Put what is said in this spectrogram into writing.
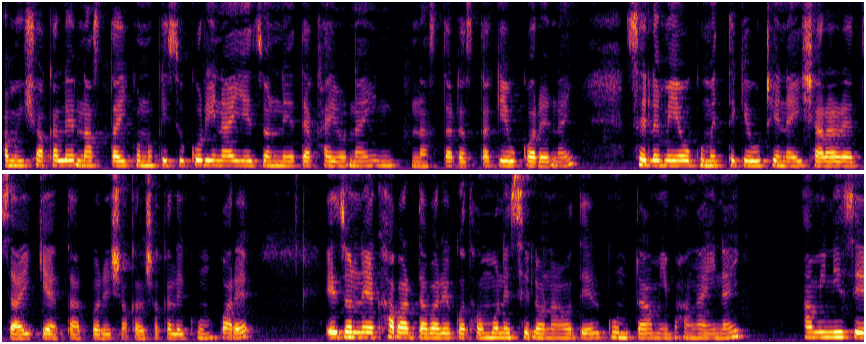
আমি সকালে নাস্তায় কোনো কিছু করি নাই, এজন্যে দেখাইও নাই, নাস্তা টাস্তা কেউ করে নাই। ছেলে মেয়েও ঘুমের থেকে উঠে নাই, সারা রাত যাই কে, তারপরে সকাল সকালে ঘুম পড়ে। এজন্যে খাবার দাবারের কথাও মনে ছিল না ওদের, ঘুমটা আমি ভাঙাই নাই। আমি নিজে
